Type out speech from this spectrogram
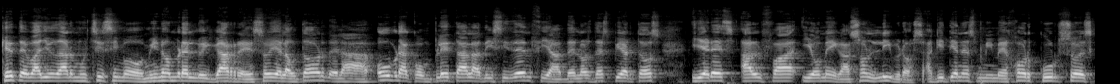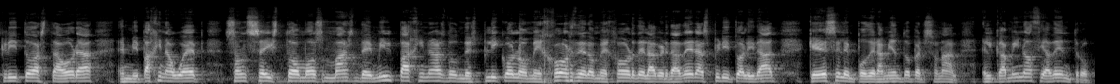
que te va a ayudar muchísimo. Mi nombre es Luis Garre, soy el autor de la obra completa La disidencia de los despiertos y eres alfa y omega. Son libros. Aquí tienes mi mejor curso escrito hasta ahora en mi página web. Son seis tomos, más de mil páginas donde explico lo mejor de lo mejor de la verdadera espiritualidad que es el empoderamiento personal, el camino hacia adentro,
